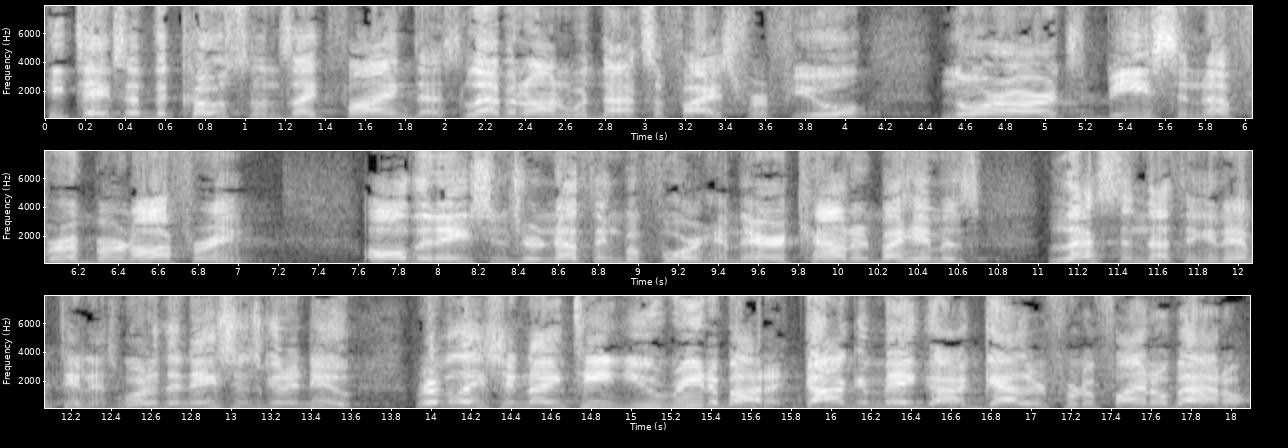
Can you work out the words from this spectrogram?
he takes up the coastlands like fine dust. Lebanon would not suffice for fuel, nor are its beasts enough for a burnt offering. All the nations are nothing before him. They are accounted by him as less than nothing in emptiness. What are the nations going to do? Revelation 19, you read about it. Gog and Magog gathered for the final battle.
